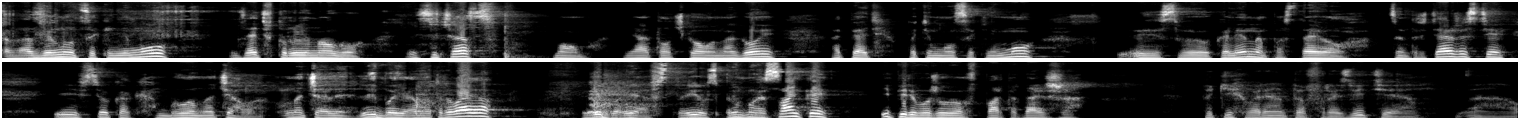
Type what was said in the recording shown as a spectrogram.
развернуться к нему, взять вторую ногу. И сейчас, мам, я толчковой ногой опять потянулся к нему и свое колено поставил в центр тяжести. И все как было начало. Вначале либо я отрываю, либо я встаю с прямой осанкой и перевожу его в партер дальше. Таких вариантов развития а,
